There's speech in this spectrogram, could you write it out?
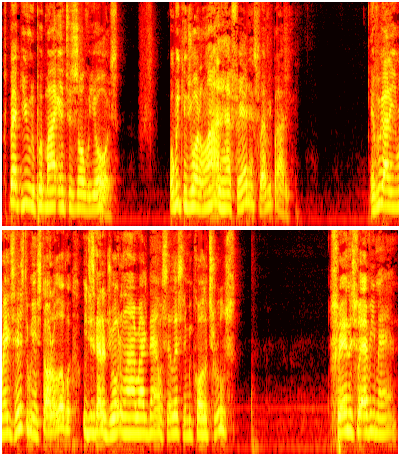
expect you to put my interests over yours. But we can draw the line and have fairness for everybody. If we got to erase history and start all over, we just got to draw the line right now and say, listen, we call a truce. Fairness for every man.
